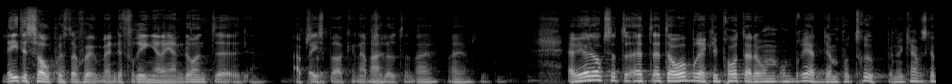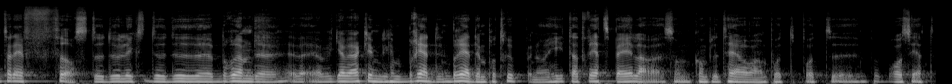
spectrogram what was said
Lite svag prestation men det förringar ändå inte frisparken. Absolut nej, inte. Nej, nej, absolut inte. Ja, vi hade också ett, ett, ett avbräck. Vi pratade om, om bredden på truppen. Vi kanske ska ta det först. Du, du, du, du berömde jag verkligen liksom bredden, bredden på truppen och hittat rätt spelare som kompletterar varandra på ett, på ett, på ett bra sätt.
